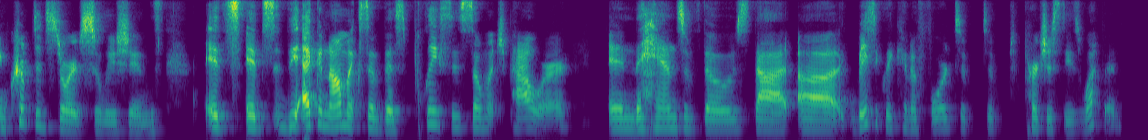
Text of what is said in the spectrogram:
encrypted storage solutions. It's it's the economics of this places so much power in the hands of those that uh, basically can afford to, to purchase these weapons.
